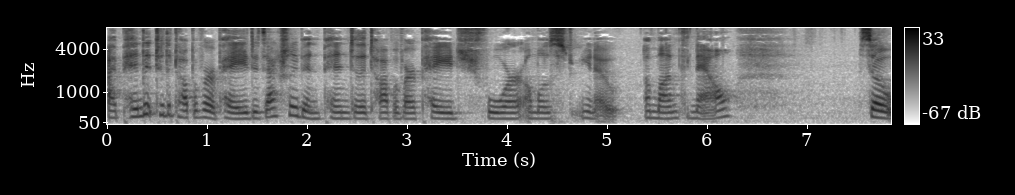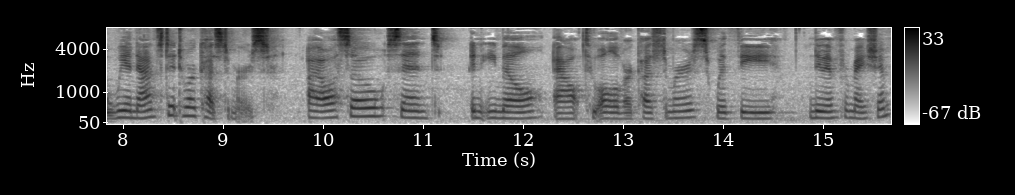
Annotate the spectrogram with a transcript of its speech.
I pinned it to the top of our page. It's actually been pinned to the top of our page for almost, you know, a month now. So we announced it to our customers. I also sent an email out to all of our customers with the new information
